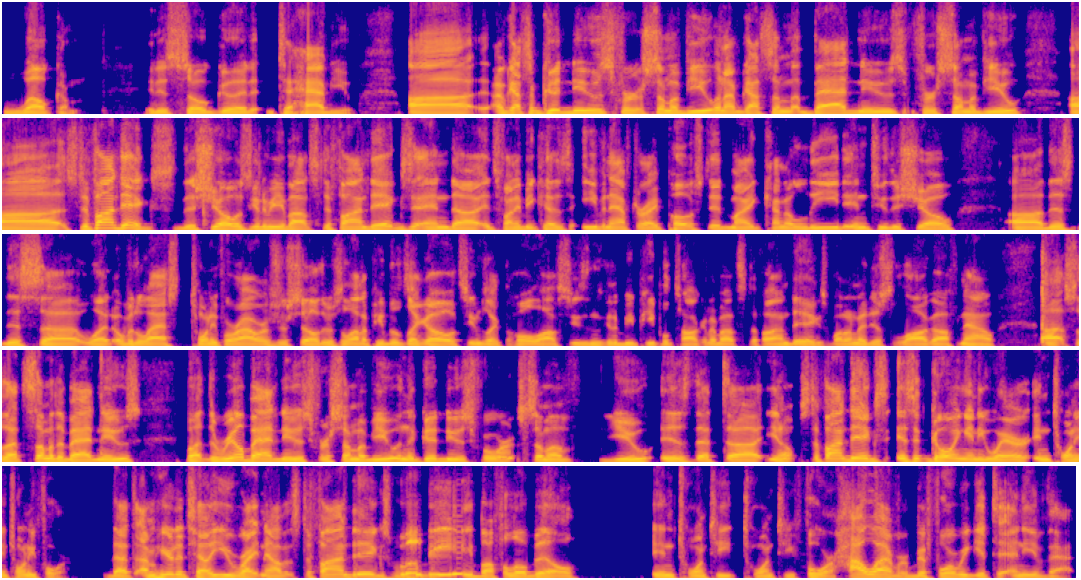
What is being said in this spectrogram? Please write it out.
welcome. It is so good to have you. Uh, I've got some good news for some of you, and I've got some bad news for some of you. Uh, Stefon Diggs. This show is going to be about Stefon Diggs, and uh, it's funny because even after I posted my kind of lead into the show, uh, this this uh, what over the last 24 hours or so, there's a lot of people that's like, oh, it seems like the whole offseason is going to be people talking about Stefon Diggs. Why don't I just log off now? Uh, so that's some of the bad news. But the real bad news for some of you, and the good news for some of you, is that uh, you know Stefon Diggs isn't going anywhere in 2024. That I'm here to tell you right now that Stefon Diggs will be a Buffalo Bill in 2024. However, before we get to any of that,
